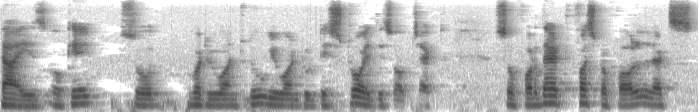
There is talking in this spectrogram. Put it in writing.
dies okay so what we want to do we want to destroy this object. So for that first of all let's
